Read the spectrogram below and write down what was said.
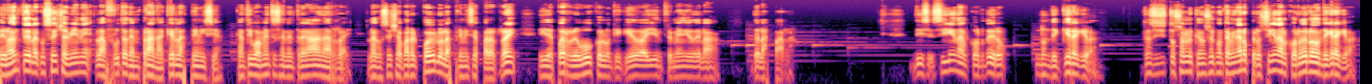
pero antes de la cosecha viene la fruta temprana, que es las primicias, que antiguamente se le entregaban al rey. La cosecha para el pueblo, las primicias para el rey, y después rebusco lo que quedó ahí entre medio de, la, de las parras. Dice, siguen al Cordero donde quiera que van. Entonces estos son los que no se contaminaron, pero siguen al Cordero donde quiera que va.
